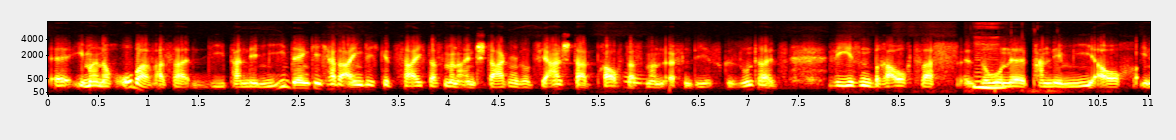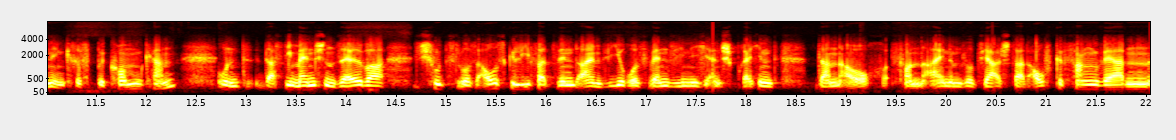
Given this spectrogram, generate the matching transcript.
äh, immer noch Oberwasser. Die Pandemie, denke ich, hat eigentlich gezeigt, dass man einen starken Sozialstaat braucht, dass man ein öffentliches Gesundheitswesen braucht, was so mhm. eine Pandemie auch in den Griff bekommen kann und dass die Menschen selber schutzlos ausgeliefert sind einem Virus, wenn sie nicht entsprechend dann auch von einem Sozialstaat aufgefangen werden,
